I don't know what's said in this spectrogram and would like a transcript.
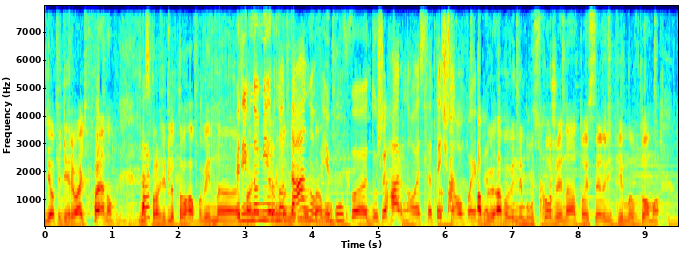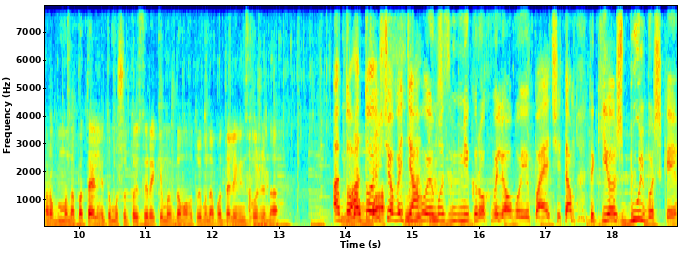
Його підігрівають феном. Насправді для того, аби він е, так, Рівномірно танув і був е, дуже гарного естетичного вигляду. Аби, аби він не був схожий на той сир, який ми вдома робимо на пательні, тому що той сир, який ми вдома готуємо на пательні, він схожий на А то, а той, що витягуємо якусь. з мікрохвильової печі, там такі аж бульбашки, е,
